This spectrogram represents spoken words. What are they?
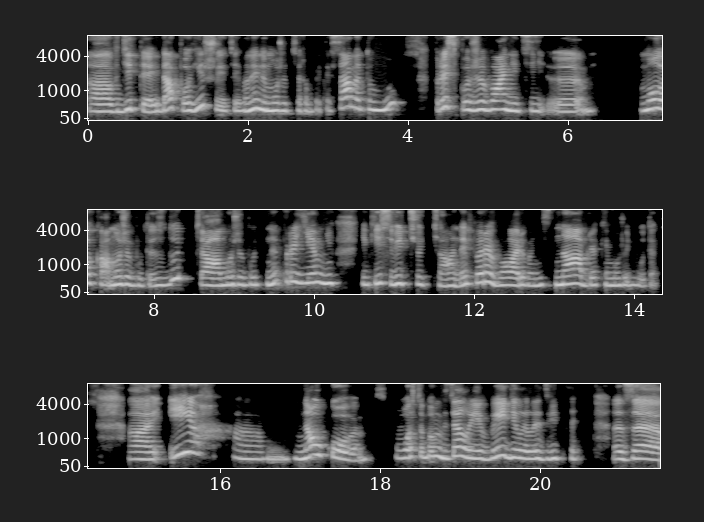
а, в дітей да, погіршується, і вони не можуть це робити. Саме тому при споживанні ці, е, молока може бути здуття, може бути неприємні якісь відчуття, непереварюваність, набряки можуть бути. А, і науковим способом взяли, виділили звідси з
